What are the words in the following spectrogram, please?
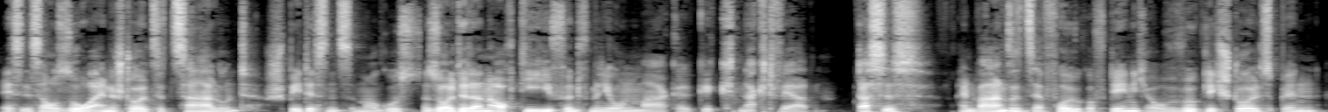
es ist auch so eine stolze Zahl und spätestens im August sollte dann auch die 5 Millionen Marke geknackt werden. Das ist ein Wahnsinnserfolg, auf den ich auch wirklich stolz bin.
